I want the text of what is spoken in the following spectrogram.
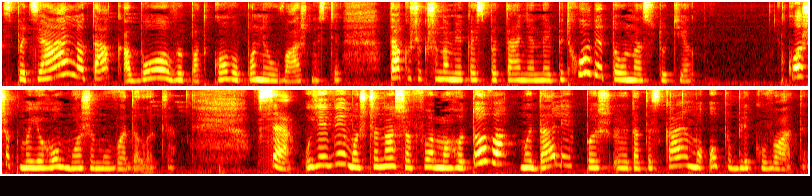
спеціально, так, або випадково по неуважності. Також, якщо нам якесь питання не підходить, то у нас тут є кошик ми його можемо видалити. Все, уявімо, що наша форма готова, ми далі натискаємо Опублікувати.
